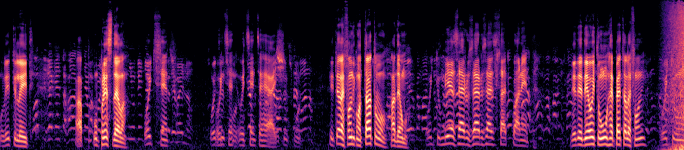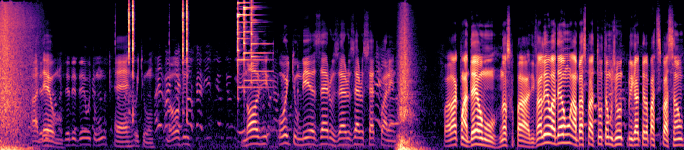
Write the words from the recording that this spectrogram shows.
Um litro de leite. A- o preço dela? 800. 800, 800 reais. E telefone de contato, Adelmo? 86000740. DDD 81, repete o telefone. 81. Adelmo. DDD 81. É, 81. 9. 986000740. Falar com Adelmo, nosso compadre. Valeu, Adelmo. Abraço pra tu, tamo junto. Obrigado pela participação.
